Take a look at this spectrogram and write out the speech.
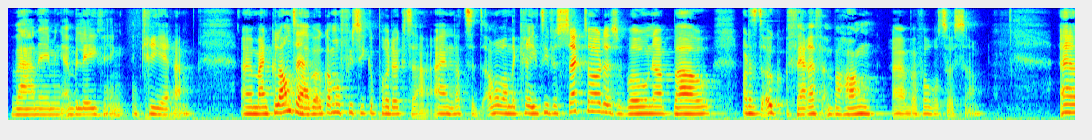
waarneming en beleving en creëren. Uh, mijn klanten hebben ook allemaal fysieke producten. En dat zit allemaal van de creatieve sector, dus wonen, bouw. Maar dat zit ook verf en behang uh, bijvoorbeeld tussen. Uh,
